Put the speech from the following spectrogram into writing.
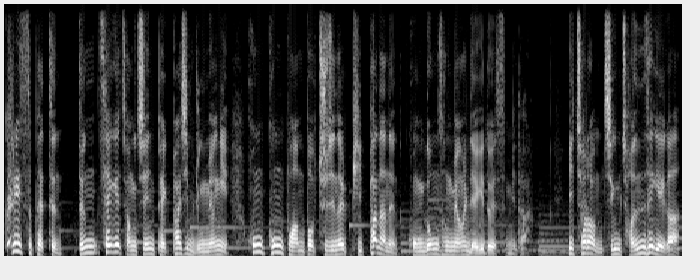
크리스 패튼 등 세계 정치인 186명이 홍콩 보안법 추진을 비판하는 공동성명을 내기도 했습니다. 이처럼 지금 전 세계가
